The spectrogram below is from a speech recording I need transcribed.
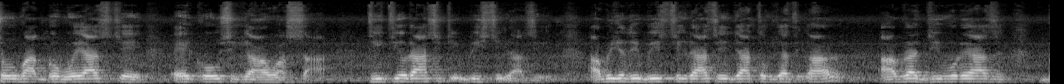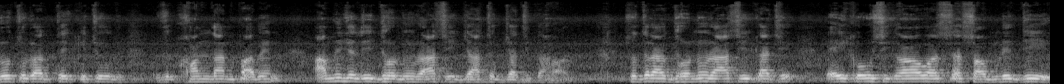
সৌভাগ্য বয়ে আসছে এই কৌশিকী অমাবস্যা। তৃতীয় রাশিটি বৃশ্চিক রাশি। আপনি যদি বৃশ্চিক রাশি জাতক জাতিকা হন আপনার জীবনে আজ নতুনত্বে কিছু খন্দান পাবেন। আপনি যদি ধনু রাশির জাতক জাতিকা হন, সুতরাং ধনু রাশির কাছে এই কৌশিক অমাবস্যা সমৃদ্ধির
